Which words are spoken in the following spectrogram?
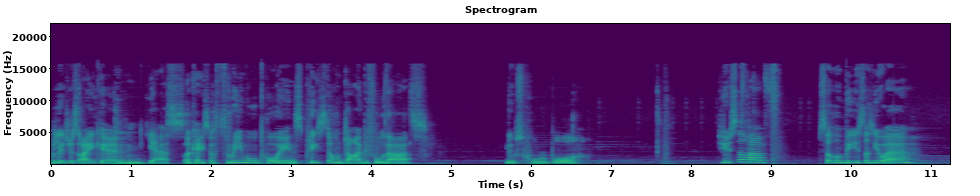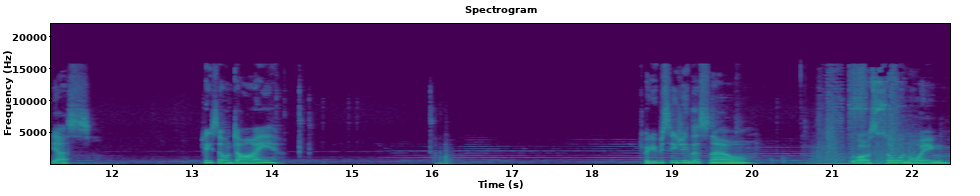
Religious icon, yes. Okay, so three more points. Please don't die before that. It was horrible. Do you still have Sylvan Beast as your heir? Yes. Please don't die. Are you besieging this now? Oh, so annoying.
